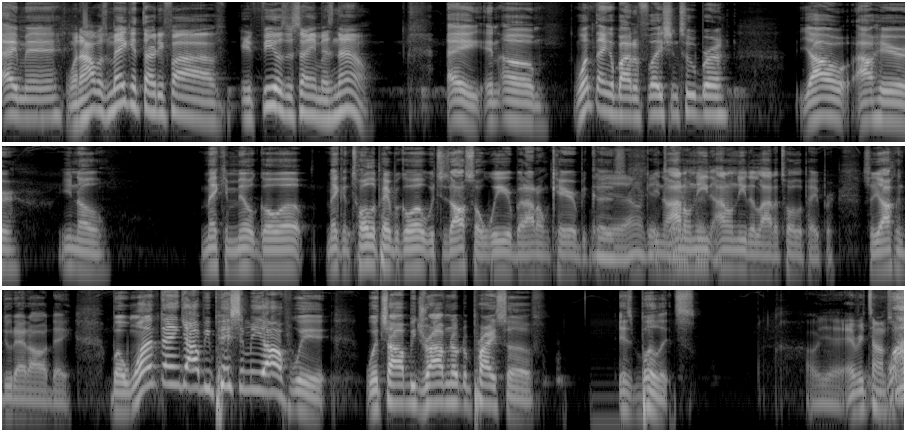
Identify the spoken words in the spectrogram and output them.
Hey man, When I was making thirty five, it feels the same as now. Hey, and um, one thing about inflation too, bro. Y'all out here, you know, making milk go up, making toilet paper go up, which is also weird, but I don't care because Yeah, don't you know I don't need paper. I don't need a lot of toilet paper, so y'all can do that all day. But one thing y'all be pissing me off with, which y'all be driving up the price of, is bullets. Oh yeah, every time some Why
